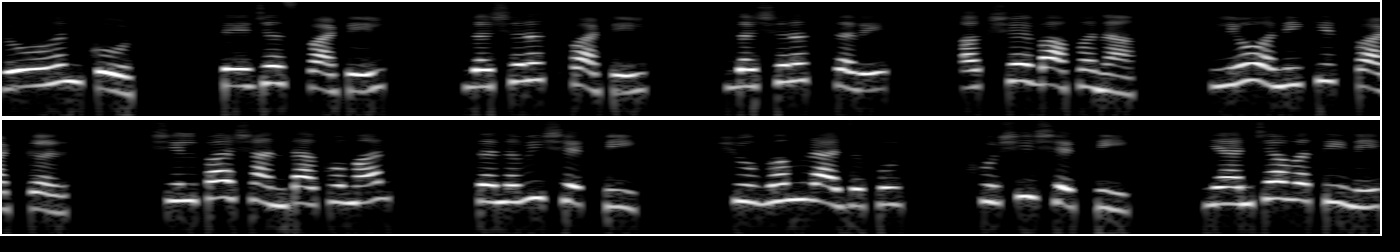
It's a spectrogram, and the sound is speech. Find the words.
Rohan Kot Tejas Patil Dashrath Patil Dashrath Tare Akshay Bafna Leo Aniket Patkar Shilpa Shantakumar Tanvi Shetty Shubham Rajput Khushi Shetty यांच्या वतीने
